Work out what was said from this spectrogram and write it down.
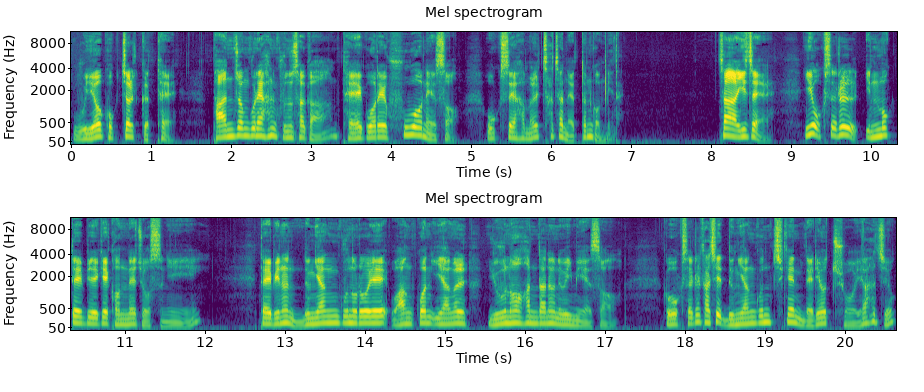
우여곡절 끝에 반정군의 한 군사가 대궐의 후원에서 옥새함을 찾아냈던 겁니다. 자, 이제 이 옥새를 인목 대비에게 건네주었으니 대비는 능양군으로의 왕권 이양을 윤허한다는 의미에서 그 옥새를 다시 능양군 측에 내려주어야 하죠.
